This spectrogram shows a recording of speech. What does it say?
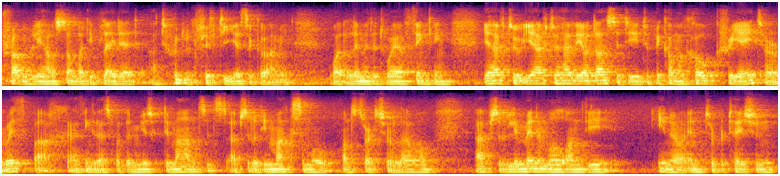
probably how somebody played it 250 years ago. I mean, what a limited way of thinking. You have to you have to have the audacity to become a co-creator with Bach. I think that's what the music demands. It's absolutely maximal on structural level, absolutely minimal on the you know interpretation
